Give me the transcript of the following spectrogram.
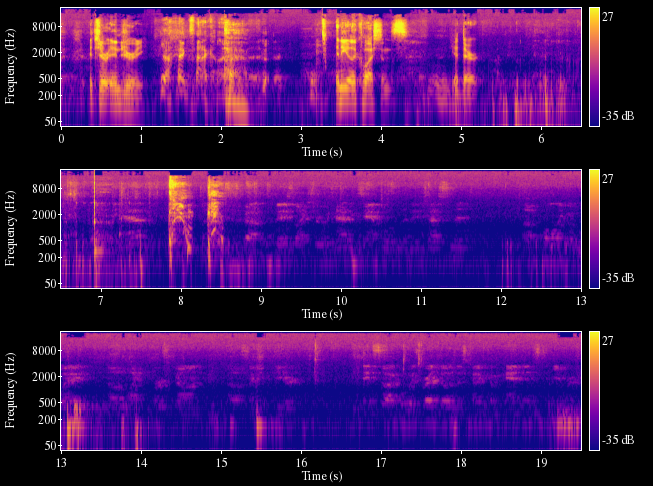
It's your injury. Yeah, exactly. Any other questions? Yeah, Derek. about today's lecture, we had examples in the New Testament of falling away, uh, like First John, uh, Second Peter, and so I've always read those as kind of companions to Hebrews,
